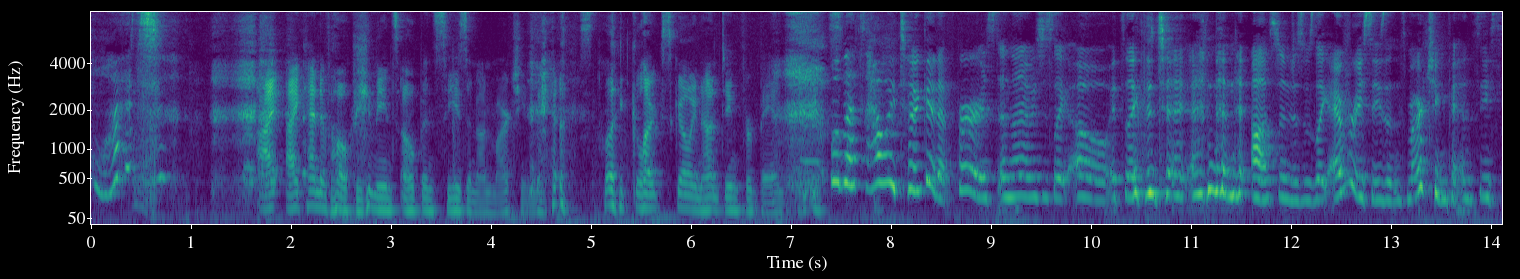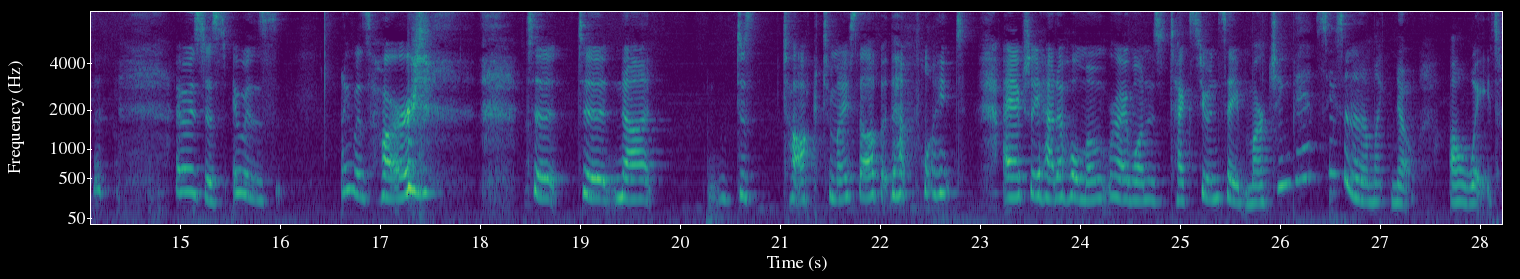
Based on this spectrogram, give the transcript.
What? I, I kind of hope he means open season on marching bands. like Clark's going hunting for band. Well, that's how I took it at first, and then I was just like, Oh, it's like the, t-. and then Austin just was like, Every season's marching band season. It was just, it was, it was hard to, to not just talk to myself at that point. I actually had a whole moment where I wanted to text you and say marching band season, and I'm like, no, I'll wait.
